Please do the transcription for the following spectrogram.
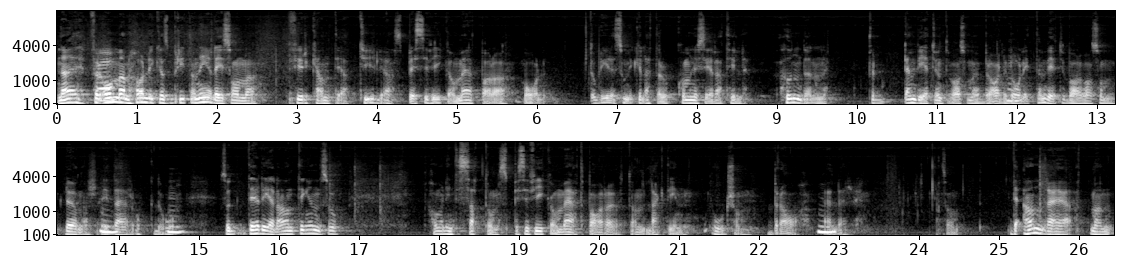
Nej, för Nej. om man har lyckats bryta ner det i sådana fyrkantiga, tydliga, specifika och mätbara mål. Då blir det så mycket lättare att kommunicera till hunden. För den vet ju inte vad som är bra eller dåligt. Den vet ju bara vad som lönar sig mm. där och då. Mm. Så det är det. Antingen så har man inte satt dem specifika och mätbara utan lagt in ord som bra. Mm. Eller så. Det andra är att man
